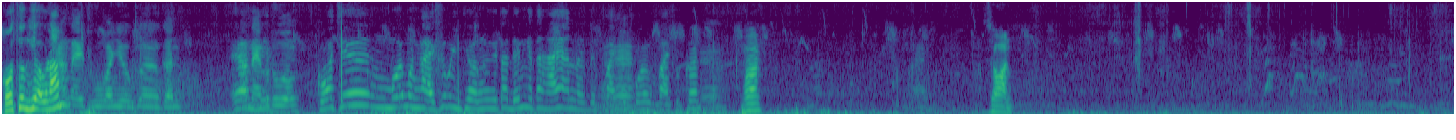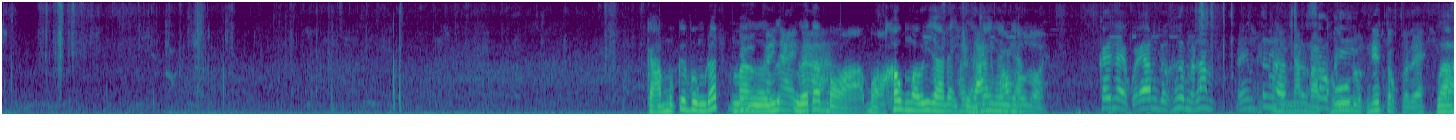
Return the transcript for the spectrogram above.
có thương hiệu lắm Tháng này thu bao nhiêu ờ, cân? Tháng này có thu không? có chứ mỗi một ngày cứ bình thường người ta đến người ta hái ăn là được vài chục vài chục cân Ừ. Giòn. Cả một cái vùng đất mà người, này người ta là- bỏ bỏ không mà bây giờ lại chuyển sang lâu rồi? cây này của em được hơn một năm đấy tức là năm là sau thu khi được liên tục rồi đây. Vâng.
